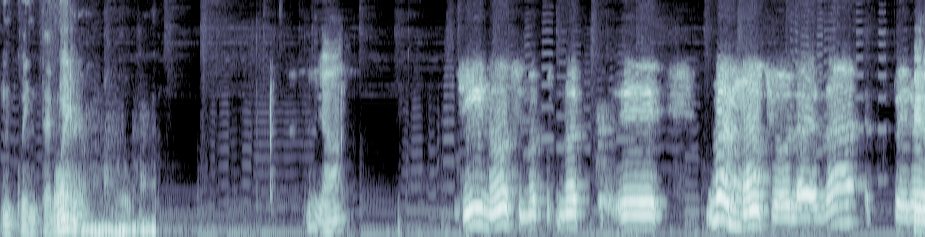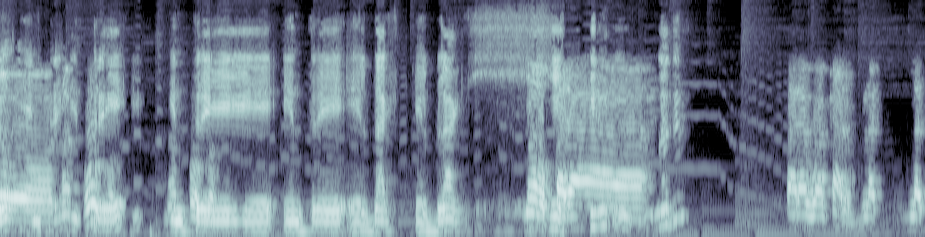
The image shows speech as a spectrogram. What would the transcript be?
50.000. Bueno. Ya. Sí, no, si no, no, eh, no es mucho, la verdad, pero, entre, no es poco, entre, entre, el Black, el Black no, para, para Huacar, Black, Black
